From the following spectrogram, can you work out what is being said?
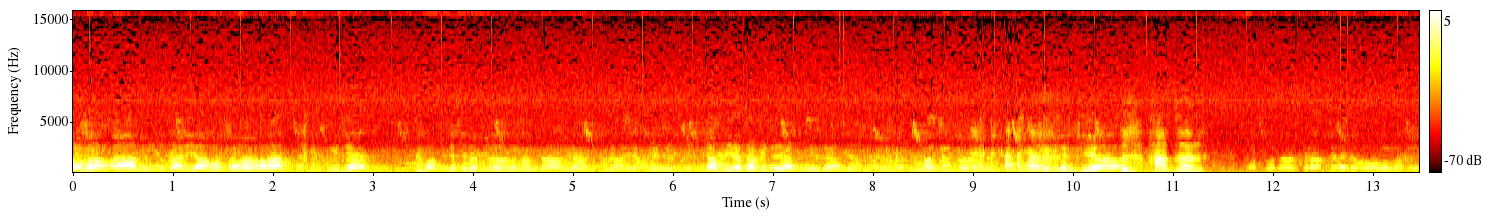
Baba abim kızar ya. Oturamam ha. Güzel. Bak bir de sen yapıyorsun. Yapıyor tabii ne yapmıyor ya. Hazır mı? Hazır ya. Hazır. Osman'a selam söyle bu oğlum hadi.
